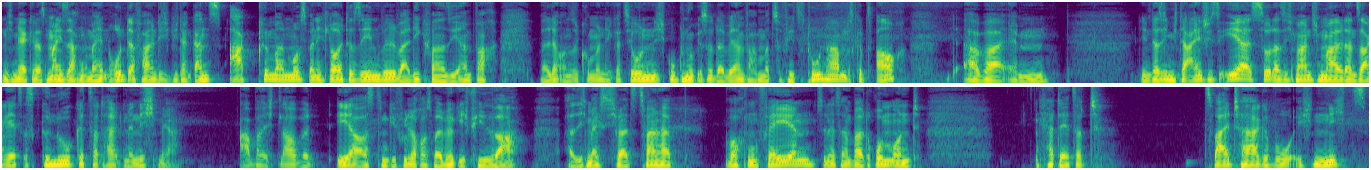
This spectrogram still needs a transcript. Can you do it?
Und ich merke, dass manche Sachen immer hinten runterfallen, die ich mich dann ganz arg kümmern muss, wenn ich Leute sehen will, weil die quasi einfach, weil da unsere Kommunikation nicht gut genug ist oder wir einfach immer zu viel zu tun haben. Das gibt's auch. Aber ähm, den, dass ich mich da einschließe, eher ist so, dass ich manchmal dann sage, jetzt ist genug, jetzt hat halt mir nicht mehr. Aber ich glaube eher aus dem Gefühl heraus, weil wirklich viel war. Also ich merke, ich war jetzt zweieinhalb Wochen Ferien, sind jetzt dann bald rum und ich hatte jetzt seit zwei Tage, wo ich nichts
